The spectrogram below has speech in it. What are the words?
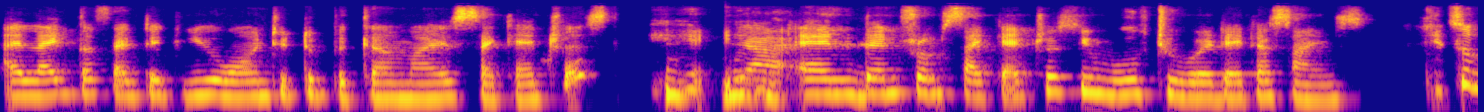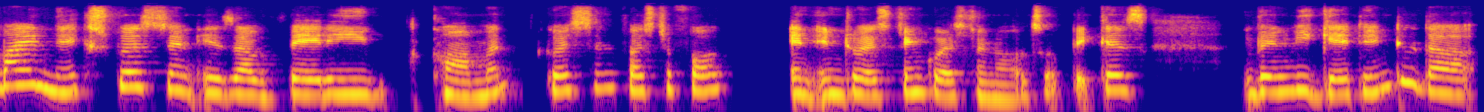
I like the fact that you wanted to become a psychiatrist. Mm-hmm. yeah. And then from psychiatrist, you moved toward data science. So, my next question is a very common question, first of all, an interesting question also, because when we get into the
